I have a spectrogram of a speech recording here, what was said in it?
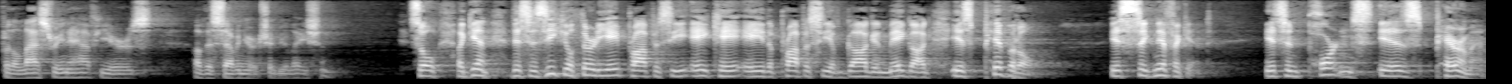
for the last three and a half years of the seven year tribulation. So again, this Ezekiel 38 prophecy, aka the prophecy of Gog and Magog, is pivotal, is significant. Its importance is paramount.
